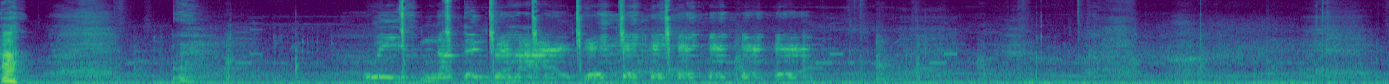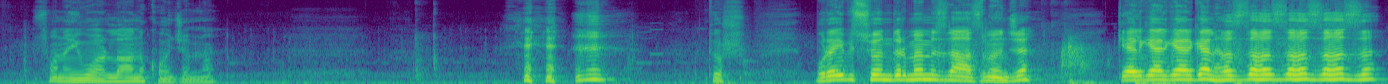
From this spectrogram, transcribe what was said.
Ah. Behind. Sonra yuvarlağını koyacağım lan. Dur. Burayı bir söndürmemiz lazım önce. Gel gel gel gel hızlı hızlı hızlı hızlı.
